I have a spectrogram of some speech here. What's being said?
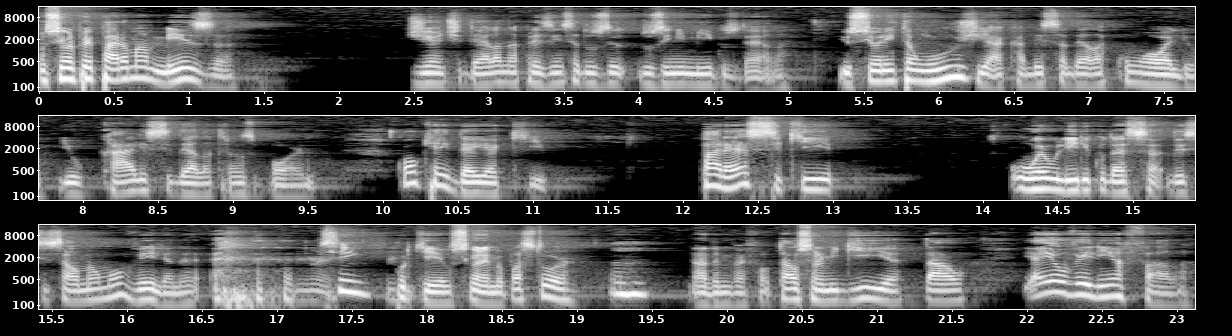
O Senhor prepara uma mesa diante dela na presença dos, dos inimigos dela. E o Senhor então unge a cabeça dela com óleo e o cálice dela transborda. Qual que é a ideia aqui? Parece que o eu lírico dessa, desse salmo é uma ovelha, né? Sim. Porque o Senhor é meu pastor, Uhum. nada me vai faltar, o Senhor me guia, tal. E aí a ovelhinha fala:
